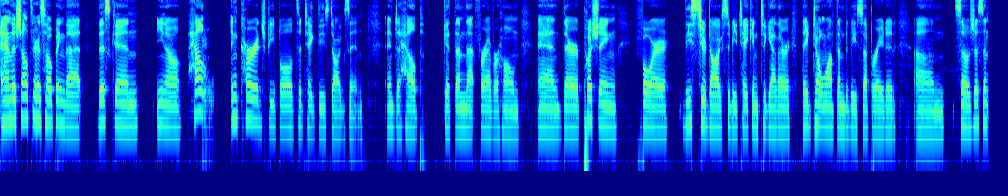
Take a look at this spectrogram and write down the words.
And the shelter is hoping that this can, you know, help encourage people to take these dogs in and to help get them that forever home. And they're pushing for these two dogs to be taken together. They don't want them to be separated. Um, so it's just an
